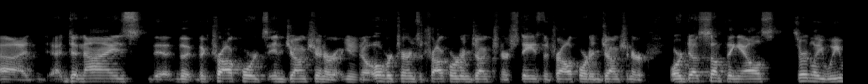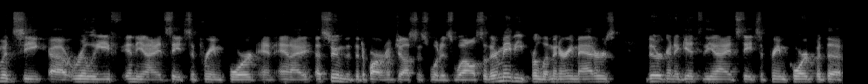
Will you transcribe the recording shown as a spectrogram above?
uh, denies the, the, the, trial court's injunction or you know overturns the trial court injunction or stays the trial court injunction or or does something else certainly we would seek uh, relief in the united states supreme court and, and i assume that the department of justice would as well. So there may be preliminary matters that are going to get to the united states supreme court but the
